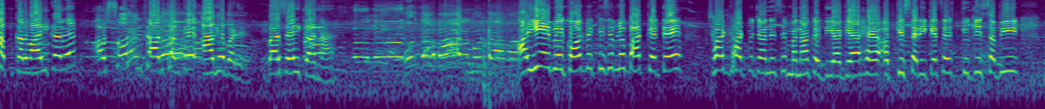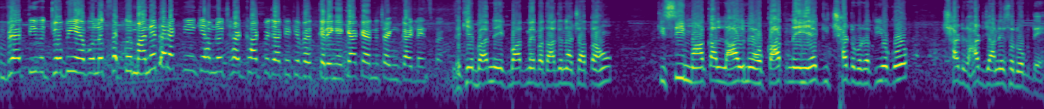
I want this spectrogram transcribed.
आप कार्रवाई करें और सोच विचार करके आगे बढ़े। बस यही कहना है। आइए अब एक और व्यक्ति से हम लोग बात करते हैं। छठ घाट पर जाने से मना कर दिया गया है। अब किस तरीके से क्योंकि सभी व्रती जो भी हैं वो लोग सबको मान्यता रखती हैं कि हम लोग छठ घाट पर जाकर के व्रत करेंगे। क्या कहना चाहेंगे गाइडलाइंस पर? देखिए बहन एक बात मैं बता देना चाहता हूँ। किसी माँ का लाल में औकात नहीं है कि छठ व्रतियों को छठ घाट जाने से रोक दे।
